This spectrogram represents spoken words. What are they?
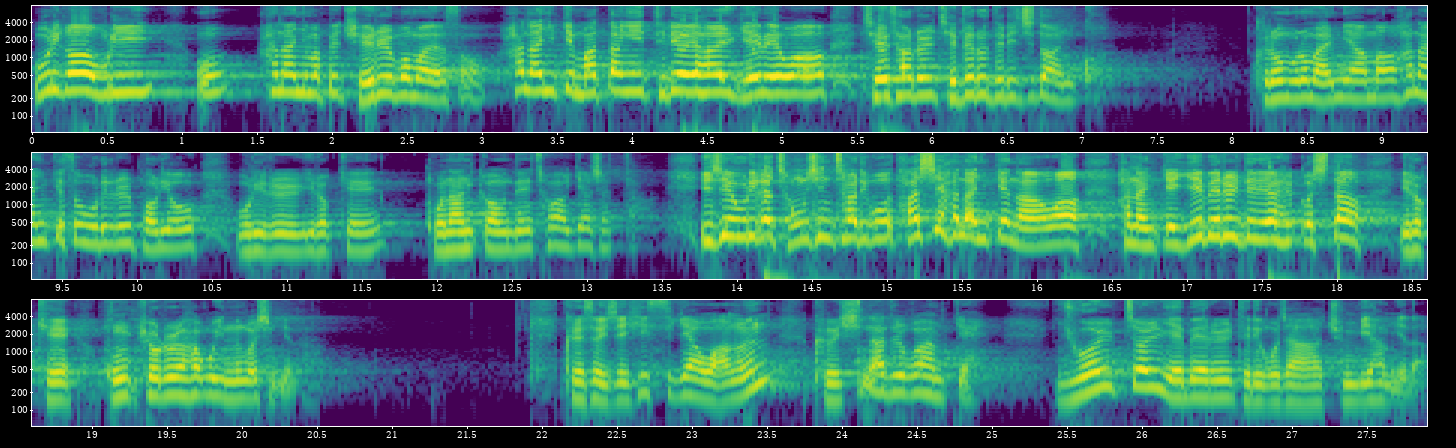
우리가 우리 어, 하나님 앞에 죄를 범하여서 하나님께 마땅히 드려야 할 예배와 제사를 제대로 드리지도 않고 그러므로 말미암아 하나님께서 우리를 버려 우리를 이렇게 고난 가운데 처하게 하셨다. 이제 우리가 정신 차리고 다시 하나님께 나와 하나님께 예배를 드려야 할 것이다. 이렇게 공표를 하고 있는 것입니다. 그래서 이제 히스기야 왕은 그 신하들과 함께 유월절 예배를 드리고자 준비합니다.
